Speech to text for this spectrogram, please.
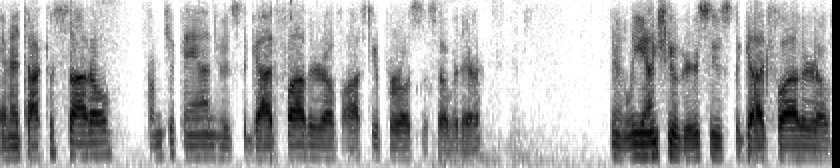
And I talked to Sato from Japan, who's the godfather of osteoporosis over there, and Leon Schurgers, who's the godfather of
